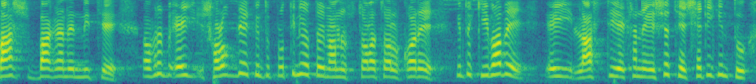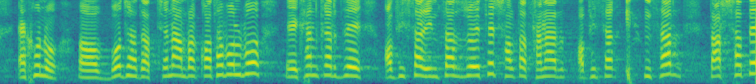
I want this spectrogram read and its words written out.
বাঁশ বাগানের নিচে। এই সড়ক দিয়ে কিন্তু প্রতিনিয়তই মানুষ চলাচল করে। কিন্তু কীভাবে এই লাশটি এখানে এসেছে সেটি কিন্তু এখনও বোঝা যাচ্ছে না। আমরা কথা বলব এখানকার যে অফিসার ইনচার্জ রয়েছে, সালতা থানার অফিসার ইনচার্জ তার সাথে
